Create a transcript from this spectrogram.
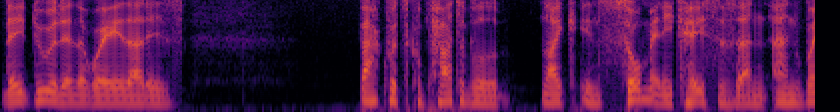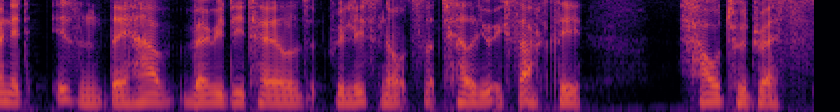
They do it in a way that is backwards compatible, like in so many cases. And, and when it isn't, they have very detailed release notes that tell you exactly how to address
